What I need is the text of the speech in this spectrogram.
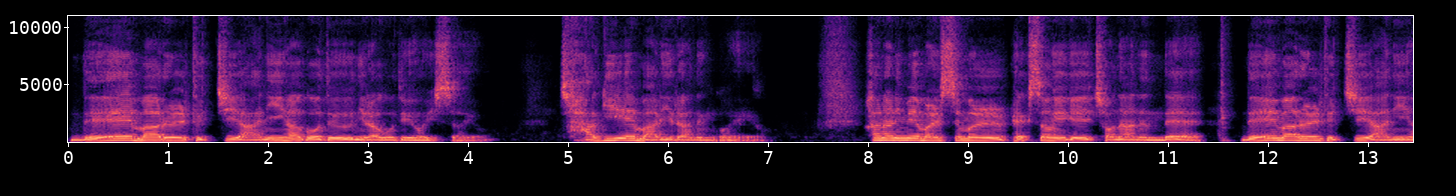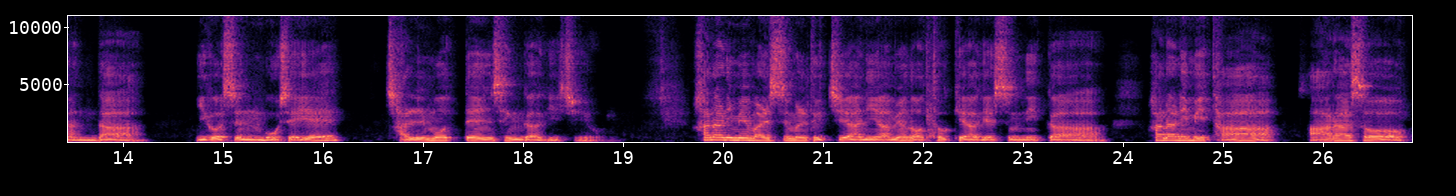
내 말을 듣지 아니하거든이라고 되어 있어요. 자기의 말이라는 거예요. 하나님의 말씀을 백성에게 전하는데 내 말을 듣지 아니한다. 이것은 모세의 잘못된 생각이지요. 하나님의 말씀을 듣지 아니하면 어떻게 하겠습니까? 하나님이 다 알아서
